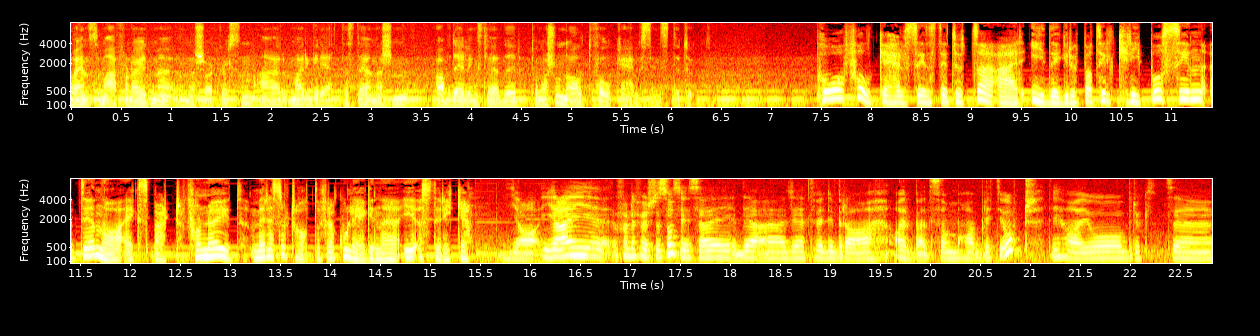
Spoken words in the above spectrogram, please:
Og en som er fornøyd med undersøkelsen, er Margrethe Stenersen, avdelingsleder på Nasjonalt folkehelseinstitutt. På Folkehelseinstituttet er ID-gruppa til Kripos sin DNA-ekspert fornøyd med resultatet fra kollegene i Østerrike. Ja, jeg, For det første så syns jeg det er et veldig bra arbeid som har blitt gjort. De har jo brukt eh,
